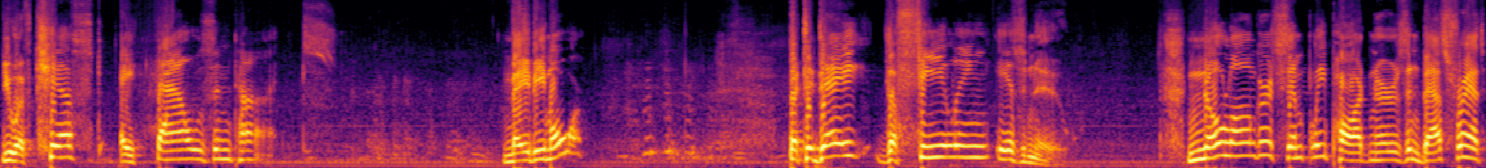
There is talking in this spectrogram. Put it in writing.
you have kissed a thousand times, maybe more. But today, the feeling is new. No longer simply partners and best friends.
